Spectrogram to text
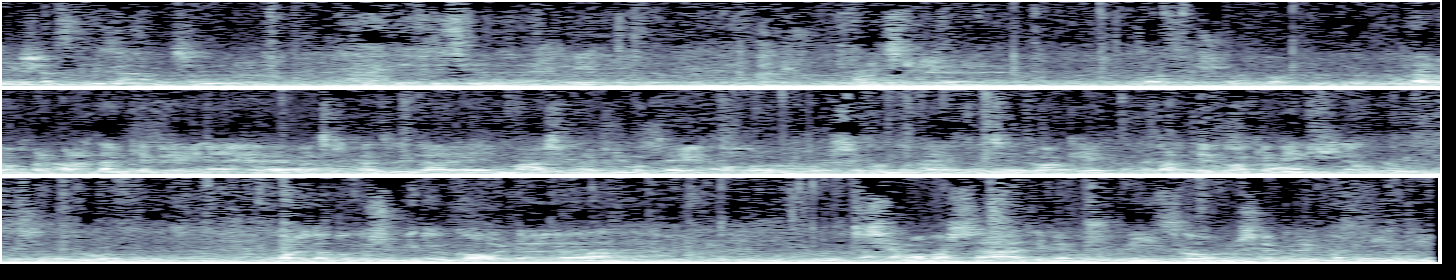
Riesci a spiegarci? è difficile difficile l'avevamo preparata anche bene, abbiamo cercato di dare il massimo nel primo tempo, secondo me facendo anche, partendo anche benino. Poi dopo ho subito il gol eh, ci siamo abbassati, abbiamo subito, non siamo ripartiti.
